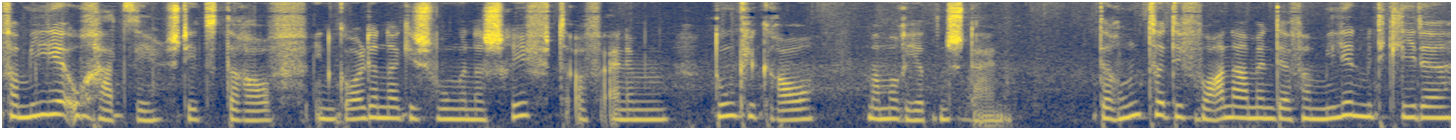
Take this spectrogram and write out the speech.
Familie Ochatzi steht darauf in goldener geschwungener Schrift auf einem dunkelgrau marmorierten Stein. Darunter die Vornamen der Familienmitglieder,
